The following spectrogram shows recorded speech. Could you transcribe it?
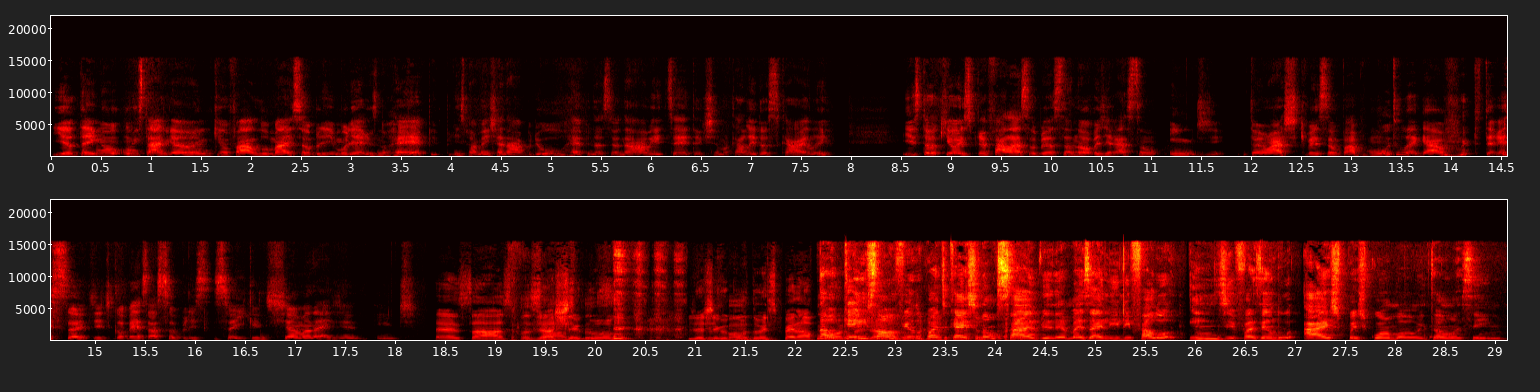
E eu tenho um Instagram que eu falo mais sobre mulheres no rap, principalmente a Nabru, rap nacional e etc, que chama Kaleido Skyler. E estou aqui hoje para falar sobre essa nova geração indie. Então eu acho que vai ser um papo muito legal, muito interessante de conversar sobre isso aí que a gente chama, né, de indie. Essa aspas já aspas. chegou. Já chegou com dois pés na porta. Não, quem já. está ouvindo o podcast não sabe, né? Mas a Lili falou indie fazendo aspas com a mão. Então, assim.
